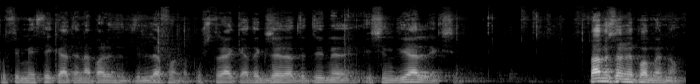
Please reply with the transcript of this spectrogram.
Που θυμηθήκατε να πάρετε τηλέφωνο, που στράκια, δεν ξέρατε τι είναι η συνδιάλεξη. Πάμε στον επόμενο.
